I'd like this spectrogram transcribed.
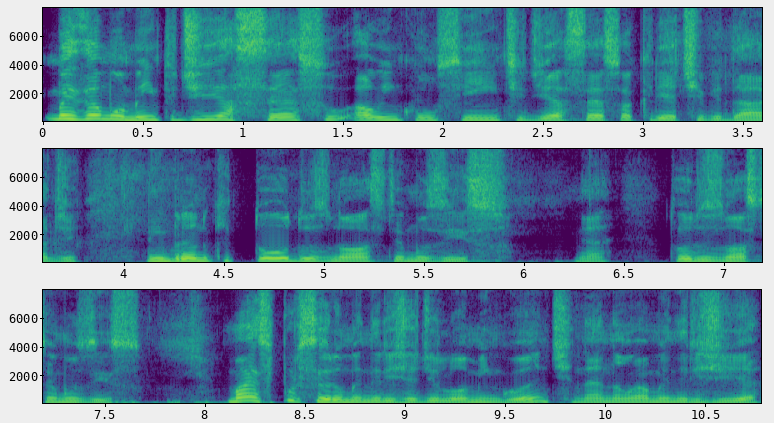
Mas é um momento de acesso ao inconsciente, de acesso à criatividade, lembrando que todos nós temos isso. Né? Todos nós temos isso. Mas por ser uma energia de lua minguante, né, não é uma energia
